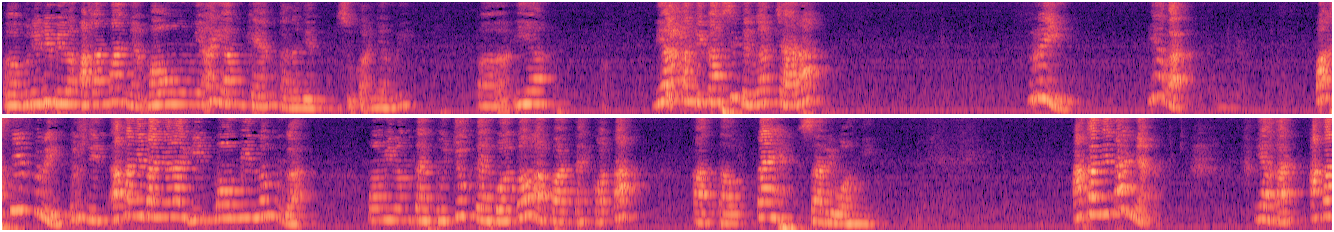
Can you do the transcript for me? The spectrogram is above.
uh, Bu Dede bilang akan tanya mau mie ayam Ken? Karena dia sukanya mie. Uh, iya. Dia akan dikasih dengan cara free. Iya nggak? Pasti free. Terus di, akan ditanya lagi mau minum nggak Mau minum teh pucuk, teh botol, apa teh kotak, atau teh sari wangi? Akan ditanya, ya kan? Akan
